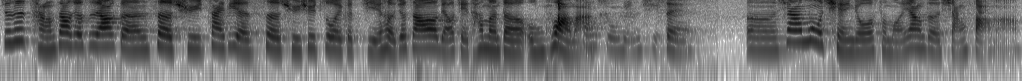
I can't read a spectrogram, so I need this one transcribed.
就是长照就是要跟社区在地的社区去做一个结合，就是要了解他们的文化嘛，风俗民情。对，嗯，现在目前有什么样的想法吗？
